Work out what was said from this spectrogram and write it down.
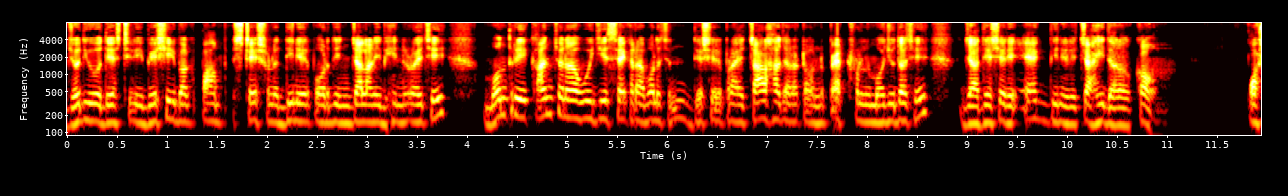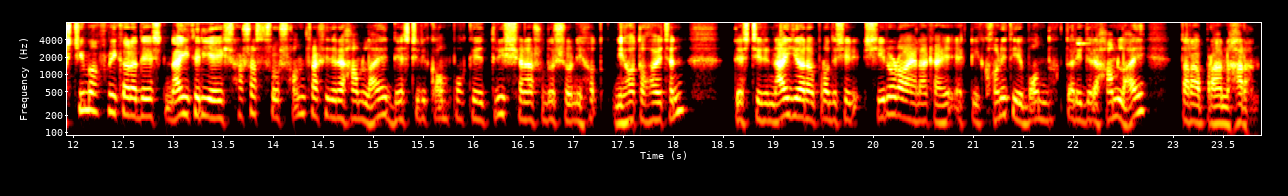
যদিও দেশটির বেশিরভাগ পাম্প স্টেশনে দিনের পর দিন জ্বালানি ভিন্ন রয়েছে। মন্ত্রী কাঞ্চনা উইজি শেখরা বলেছেন, দেশের প্রায় চার হাজার টন পেট্রোল মজুদ আছে, যা দেশের একদিনের চাহিদারও কম। পশ্চিম আফ্রিকার দেশ নাইজেরিয়ায় সশস্ত্র সন্ত্রাসীদের হামলায় দেশটির কমপক্ষে ত্রিশ সেনা সদস্য নিহত হয়েছেন। দেশটির নাইজার প্রদেশের শিরোড়া এলাকায় একটি খনিতে বন্দুকধারীদের হামলায় তারা প্রাণ হারান।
